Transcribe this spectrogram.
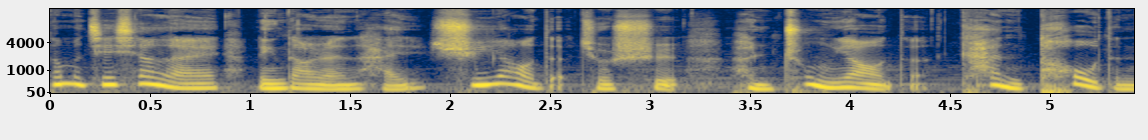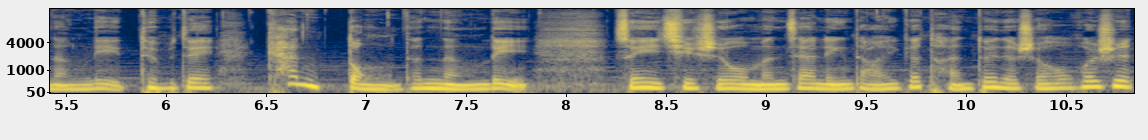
那么接下来，领导人还需要的就是很重要的看透的能力，对不对？看懂的能力。所以，其实我们在领导一个团队的时候，或是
